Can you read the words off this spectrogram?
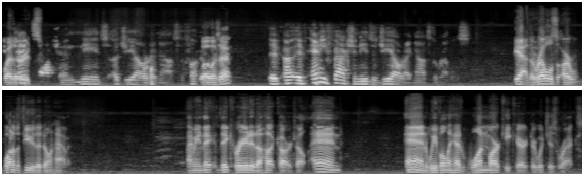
whether any it's faction needs a GL right now, it's the fucking. what was that? If uh, if any faction needs a GL right now, it's the rebels. Yeah, the Rebels are one of the few that don't have it. I mean, they they created a Hutt cartel, and and we've only had one marquee character, which is Rex.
